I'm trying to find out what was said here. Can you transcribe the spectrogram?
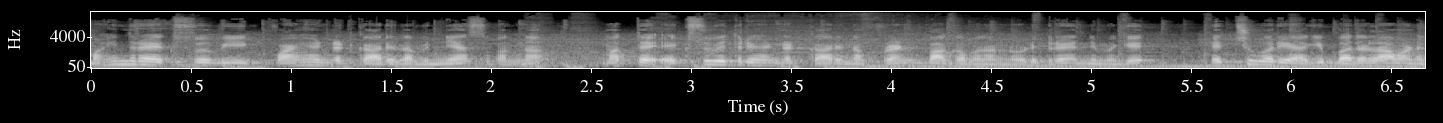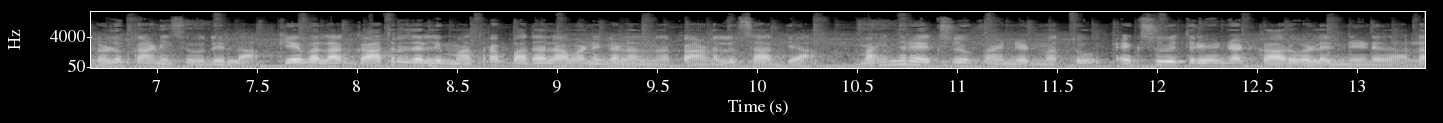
ಮಹೀಂದ್ರ ಎಕ್ಸುವಿ ಫೈವ್ ಹಂಡ್ರೆಡ್ ಕಾರಿನ ವಿನ್ಯಾಸವನ್ನು ಮತ್ತೆ ಎಕ್ಸುವಿ ತ್ರೀ ಹಂಡ್ರೆಡ್ ಕಾರಿನ ಫ್ರಂಟ್ ಭಾಗವನ್ನು ನೋಡಿದರೆ ನಿಮಗೆ ಹೆಚ್ಚುವರಿಯಾಗಿ ಬದಲಾವಣೆಗಳು ಕಾಣಿಸುವುದಿಲ್ಲ. ಕೇವಲ ಗಾತ್ರದಲ್ಲಿ ಮಾತ್ರ ಬದಲಾವಣೆಗಳನ್ನು ಕಾಣಲು ಸಾಧ್ಯ. ಮಹೀಂದ್ರ ಎಕ್ಸುವಿ ಫೈವ್ ಹಂಡ್ರೆಡ್ ಮತ್ತು ಎಕ್ಸುವಿ ತ್ರೀ ಹಂಡ್ರೆಡ್ ಕಾರುಗಳಲ್ಲಿ ನೀಡಲಾದ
